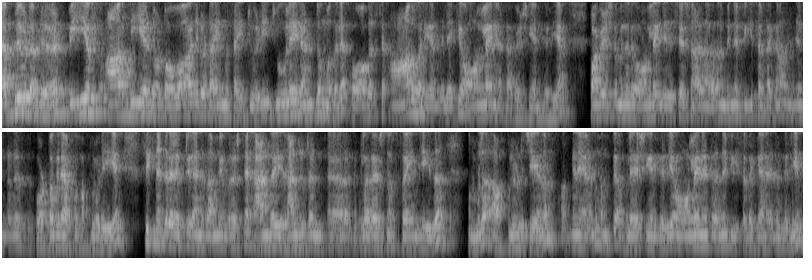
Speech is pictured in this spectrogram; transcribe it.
W W P F R D A dot O R G dot I എന്ന സൈറ്റ് വഴി ജൂലൈ രണ്ട് മുതൽ ഓഗസ്റ്റ് ആറ് വരെ ഇതിലേക്ക് ഓൺലൈനായിട്ട് അപേക്ഷിക്കാൻ കഴിയുക. അപ്പോൾ അപേക്ഷ ഓൺലൈൻ രജിസ്ട്രേഷൻ ആദ്യം നടത്തണം. പിന്നെ ഫീസ് അടക്കണം നിങ്ങളുടെ ഫോട്ടോഗ്രാഫ് അപ്ലോഡ് ചെയ്യുകയും signature left hand thumb impression hand hand return declaration sign ചെയ്ത് നമ്മൾ അപ്ലോഡ് ചെയ്യണം. അങ്ങനെയാണ് നമുക്ക് അപ്ലൈ ചെയ്യാൻ കഴിയുക. ഓൺലൈനായിട്ട് തന്നെ ഫീസ് അടയ്ക്കാനായിട്ടും കഴിയും.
